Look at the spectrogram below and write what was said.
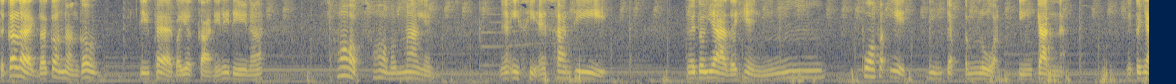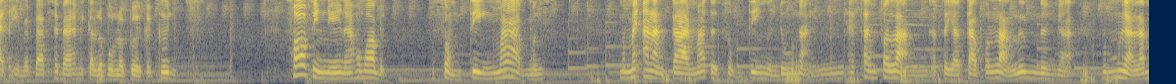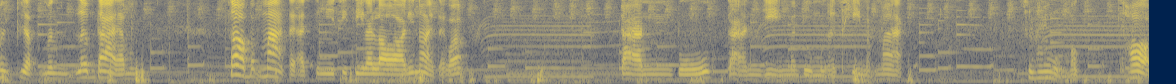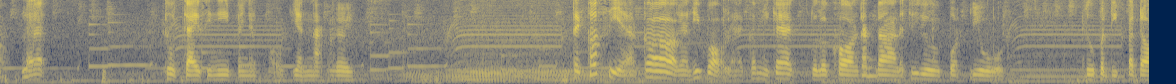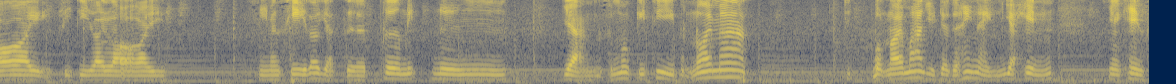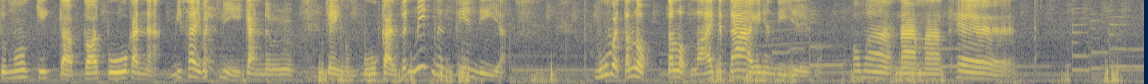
แต่ก็แหลกแล้วก็หนังก็ตีแผ่บรรยากาศนี้ได้ดีนะ ชอบชอบมากๆอย่างนี้อีซีนแอคชั่นที่ในตัวอย่างจะเห็นพวกพระเอกยิงกับตำรวจยิงกันน่ะ ในตัวอย่างจะเห็นแบบๆใช่ไหมมีการระเบิดระเบิดเกิดขึ้น ชอบสิ่งนี้นะ เพราะว่าแบบสมจริงมากมันมันไม่อลังการมากแต่สมจริงเหมือนดูหนังแอคชั่นฝรั่ง อาชญากรรมฝรั่งเรื่องหนึ่งอะมันเหมือนแล้วมันเกือบมันเริ่มได้แล้วมันชอบมากแต่อาจจะมี CG ละรอนิดหน่อย แต่ว่า การบู๊การยิงมันดูมืออาชีพมากๆ ซึ่งทำให้ผมชอบและถูกใจซีนีเป็นอย่างหนักเลย แต่ก็เสียก็อย่างที่บอกแหละก็มีแค่ตัวละครกันดาและที่ดูบทอยู่ ดูประดิษฐ์ประดอยซีจีลอยลอยมีมันซีแล้วอยากเจอเพิ่มนิดนึง อย่างสมมติกิที่บุกน้อยมากบุกน้อยมากอยากจะให้ไหนอยากเห็น อยากเห็นซูโม่กิกกับกอดปูกันน่ะ ไม่ใช่ว่าหนีกันนะจะเห็นมันบูกันสักนิดนึงก็ยังดีอะบูแบบตลกตลกร้ายก็ได้ก็ยังดีเลยเพราะว่านามมาแค่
